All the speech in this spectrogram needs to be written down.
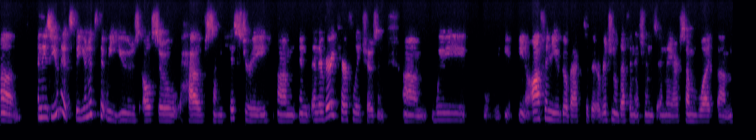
Um, and these units, the units that we use also have some history um, and, and they're very carefully chosen. Um, we, you know, often you go back to the original definitions and they are somewhat um,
